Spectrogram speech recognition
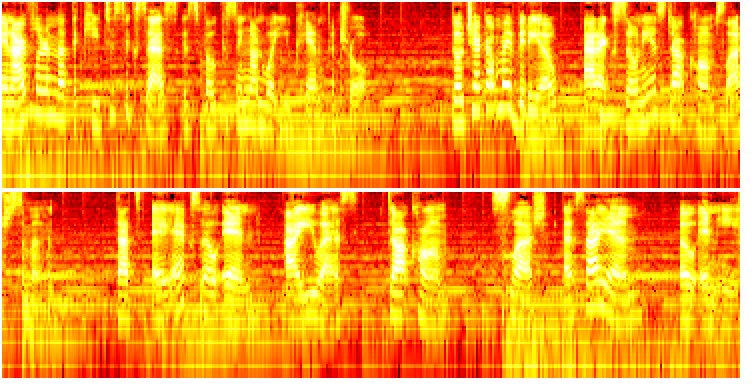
And I've learned that the key to success is focusing on what you can control. Go check out my video at axonius.com slash Simone. That's A-X-O-N-I-U-S dot com slash S-I-M-O-N-E.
